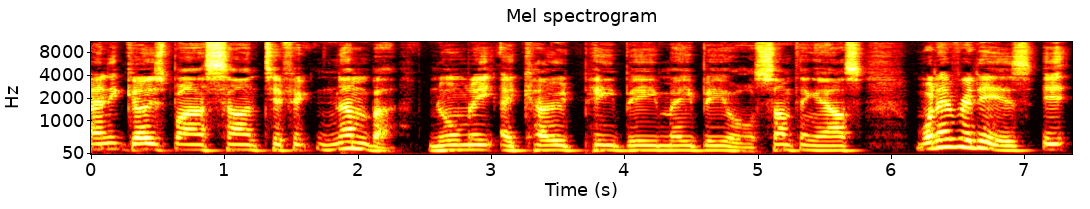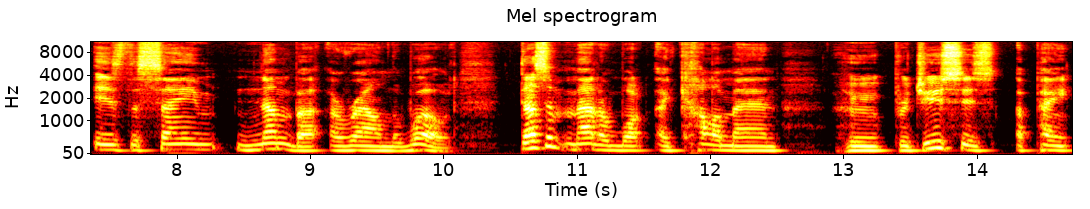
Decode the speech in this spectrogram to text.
and it goes by a scientific number, normally a code PB maybe or something else. Whatever it is, it is the same number around the world. Doesn't matter what a color man who produces a paint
